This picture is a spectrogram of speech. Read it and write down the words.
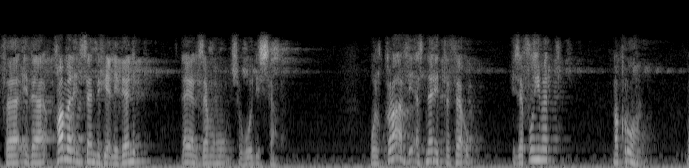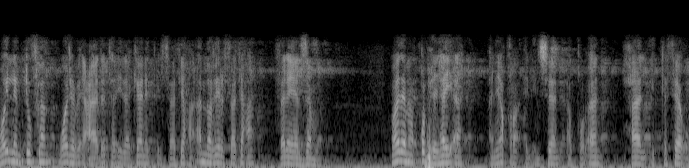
فإذا قام الإنسان بفعل ذلك لا يلزمه سجود السهو والقراءة في أثناء التثاؤب إذا فهمت مكروها وإن لم تفهم وجب إعادتها إذا كانت الفاتحة أما غير الفاتحة فلا يلزمه وهذا من قبح الهيئة أن يقرأ الإنسان القرآن حال التثاؤب.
